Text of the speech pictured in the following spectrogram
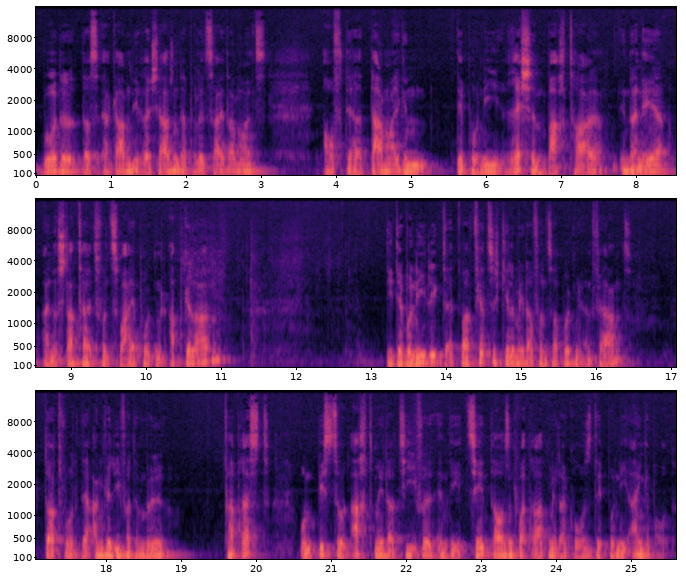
wurde, das ergaben die Recherchen der Polizei damals, auf der damaligen Deponie Reschenbachtal in der Nähe eines Stadtteils von Zweibrücken abgeladen. Die Deponie liegt etwa 40 Kilometer von Saarbrücken entfernt. Dort wurde der angelieferte Müll verpresst und bis zu 8 Meter Tiefe in die 10.000 Quadratmeter große Deponie eingebaut.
